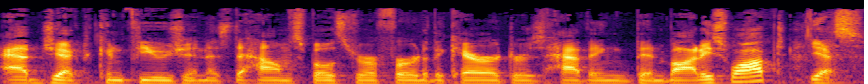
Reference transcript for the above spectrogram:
abject confusion as to how I'm supposed to refer to the characters having been body swapped. yes.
